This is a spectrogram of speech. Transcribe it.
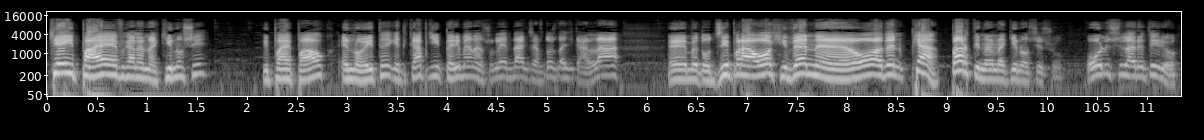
και η ΠαΕ έβγαλε ανακοίνωση. Η ΠαΕ ΠΑΟΚ εννοείται γιατί κάποιοι περίμεναν σου λέει εντάξει αυτός τα έχει καλά ε, με τον Τζίπρα όχι δεν, ε, ο, δεν. Πια πάρ την ανακοίνωσή σου. Όλοι σου συλλαρητήριο.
